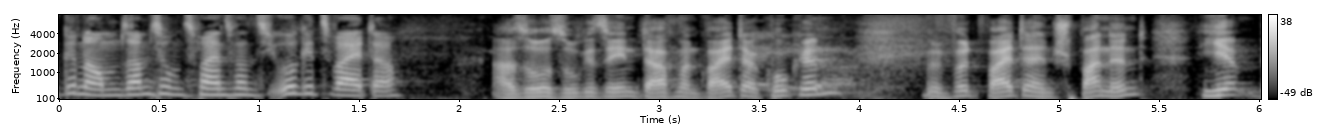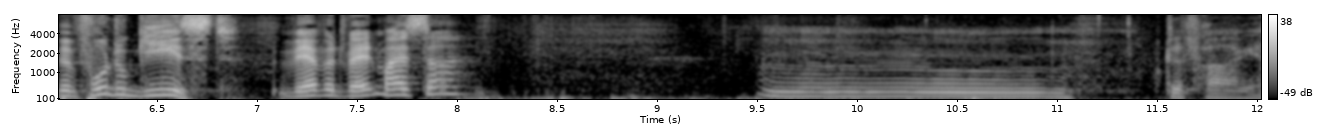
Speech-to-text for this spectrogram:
Genau, am Samstag um 22 Uhr geht's weiter. Also so gesehen darf man weiter gucken. Wird weiterhin spannend. Hier, bevor du gehst, wer wird Weltmeister? Mmh, gute Frage.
